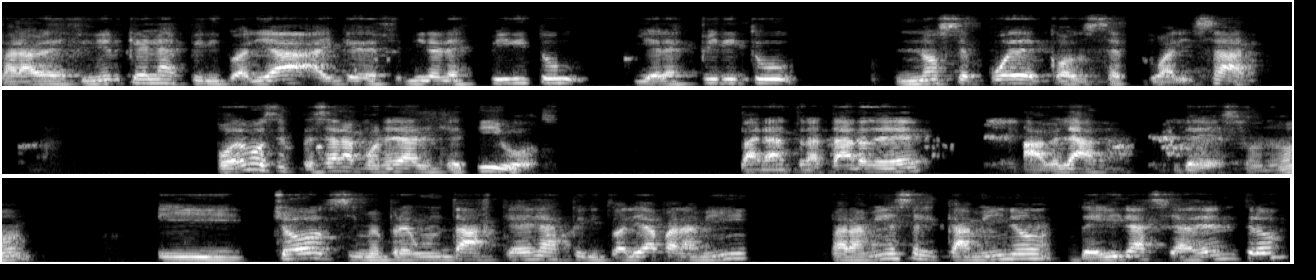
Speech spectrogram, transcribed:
Para definir qué es la espiritualidad hay que definir el espíritu y el espíritu no se puede conceptualizar podemos empezar a poner adjetivos para tratar de hablar de eso, ¿no? Y yo, si me preguntás qué es la espiritualidad para mí, para mí es el camino de ir hacia adentro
